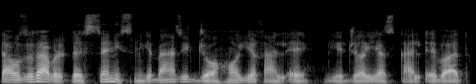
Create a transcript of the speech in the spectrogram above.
دوازده درباره قصه نیست. میگه بعضی جاهای قلعه یه جایی از قلعه باید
